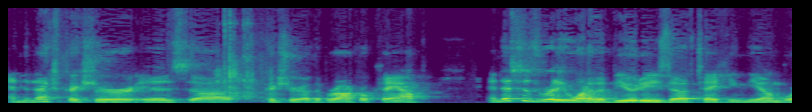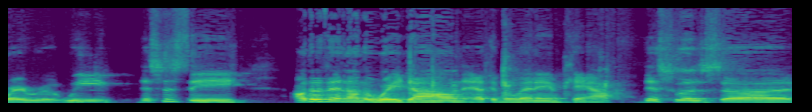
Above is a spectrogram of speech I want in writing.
And the next picture is a picture of the Barranco Camp, and this is really one of the beauties of taking the Umbwe route. We this is the other than on the way down at the Millennium Camp, this was uh,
